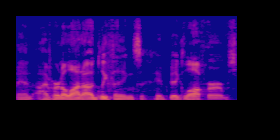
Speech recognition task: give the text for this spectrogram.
and I've heard a lot of ugly things in big law firms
